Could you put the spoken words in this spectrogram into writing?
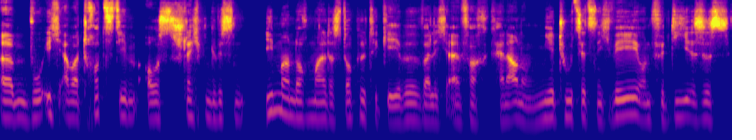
Ähm, wo ich aber trotzdem aus schlechtem Gewissen immer noch mal das Doppelte gebe, weil ich einfach, keine Ahnung, mir tut's jetzt nicht weh und für die ist es,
